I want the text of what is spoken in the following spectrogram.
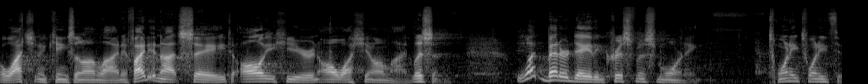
are watching in Kingsland online. If I did not say to all of you here and all watching online, listen, what better day than Christmas morning, 2022,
